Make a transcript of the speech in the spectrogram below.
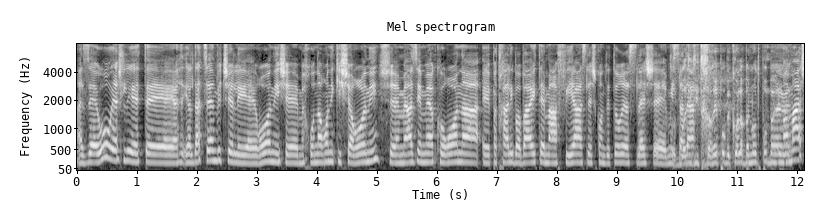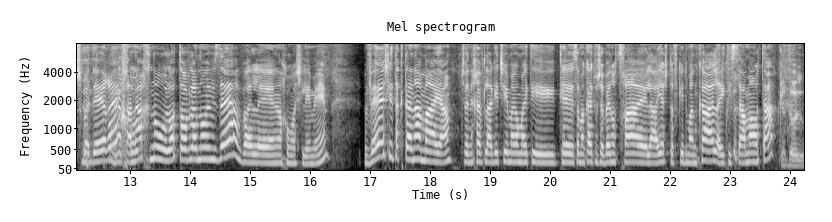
אז אה, הוא, יש לי את אה, ילדת סנדוויץ' שלי, אה, רוני, שמכונה רוני כישרוני, שמאז ימי הקורונה אה, פתחה לי בבית אה, מאפייה, סלש קונדיטוריה, סלש אה, עוד מעט מסעדה. היא תתחרה פה בכל הבנות פה. ב- ממש בדרך, נכון. אנחנו, לא טוב לנו עם זה, אבל אה, אנחנו משלימים. ויש לי את הקטנה מאיה, שאני חייבת להגיד שאם היום הייתי כסמנכ"לית משאבי אנוש צריכה אה, לאייש תפקיד מנכ"ל, הייתי שמה אותה. גדול. היא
